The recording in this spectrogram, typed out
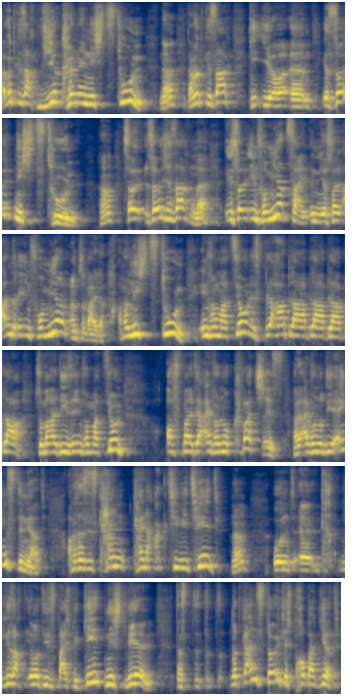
Da wird gesagt, wir können nichts tun. Ne? Da wird gesagt, ihr, äh, ihr sollt nichts tun. So, solche Sachen, ne? ihr sollt informiert sein und ihr sollt andere informieren und so weiter, aber nichts tun. Information ist bla bla bla bla bla, zumal diese Information oftmals ja einfach nur Quatsch ist, weil einfach nur die Ängste nährt. Aber das ist kein, keine Aktivität. Ne? Und äh, wie gesagt immer dieses Beispiel geht nicht wählen, das, das, das wird ganz deutlich propagiert.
